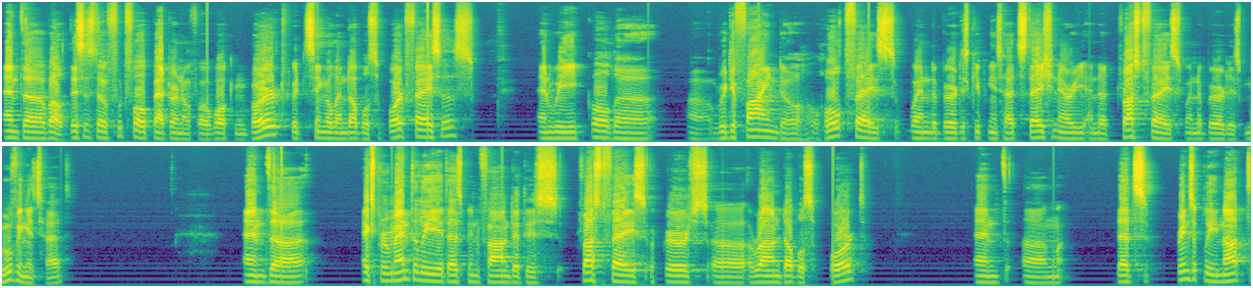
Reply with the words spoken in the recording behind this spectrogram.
And uh, well, this is the footfall pattern of a walking bird with single and double support phases. And we call the, redefine the hold phase when the bird is keeping its head stationary and the thrust phase when the bird is moving its head. And uh, experimentally, it has been found that this thrust phase occurs uh, around double support. And um, that's principally not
